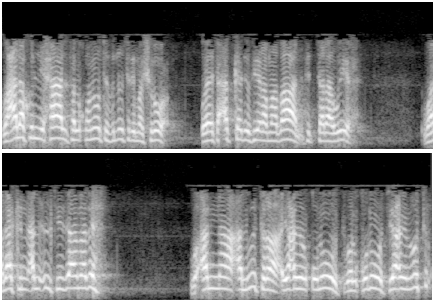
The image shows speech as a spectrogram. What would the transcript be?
وعلى كل حال فالقنوت في الوتر مشروع ويتأكد في رمضان في التراويح ولكن الالتزام به وأن الوتر يعني القنوت والقنوت يعني الوتر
